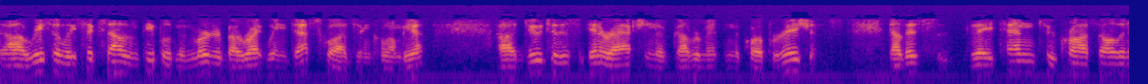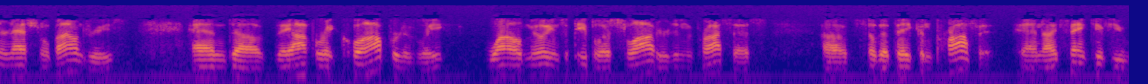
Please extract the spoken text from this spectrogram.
uh, recently, 6,000 people have been murdered by right-wing death squads in Colombia uh, due to this interaction of government and the corporations. Now, this they tend to cross all international boundaries, and uh, they operate cooperatively while millions of people are slaughtered in the process uh, so that they can profit. And I think if you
